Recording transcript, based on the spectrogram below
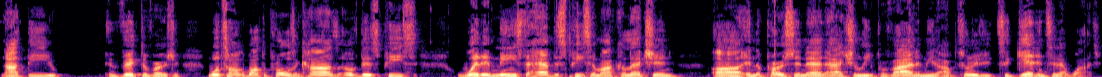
not the Invicta version. We'll talk about the pros and cons of this piece, what it means to have this piece in my collection, uh, and the person that actually provided me the opportunity to get into that watch.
